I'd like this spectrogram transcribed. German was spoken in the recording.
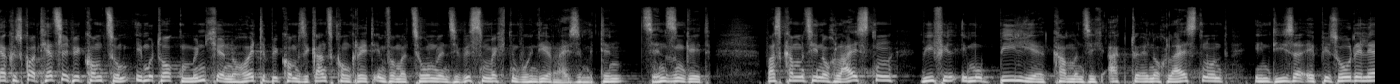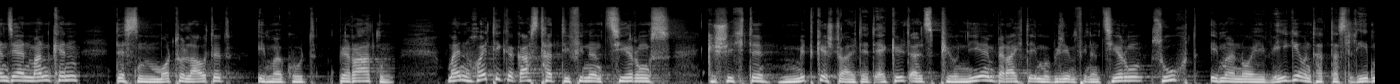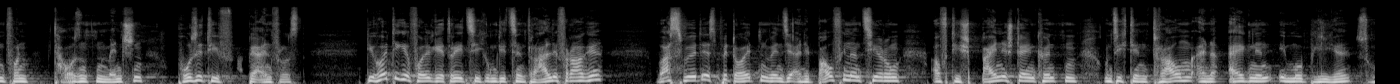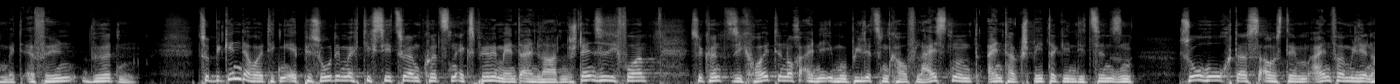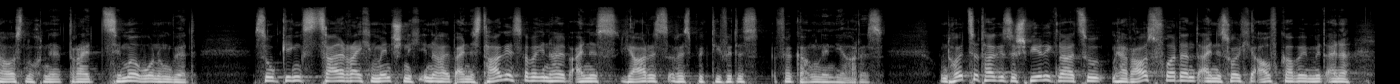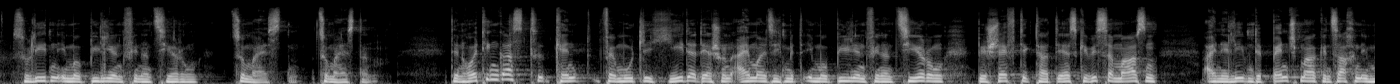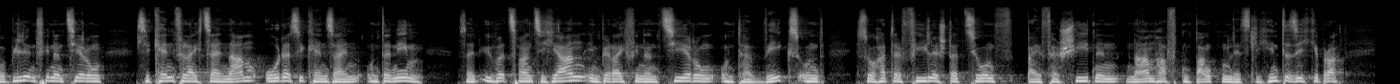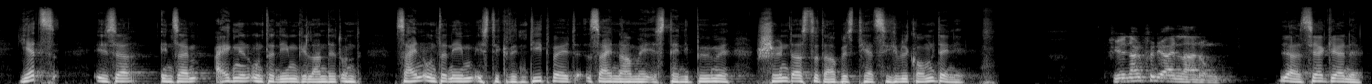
Ja, grüß Gott, herzlich willkommen zum Immotalk München. Heute bekommen Sie ganz konkret Informationen, wenn Sie wissen möchten, wohin die Reise mit den Zinsen geht. Was kann man sich noch leisten? Wie viel Immobilie kann man sich aktuell noch leisten? Und in dieser Episode lernen Sie einen Mann kennen, dessen Motto lautet, immer gut beraten. Mein heutiger Gast hat die Finanzierungsgeschichte mitgestaltet. Er gilt als Pionier im Bereich der Immobilienfinanzierung, sucht immer neue Wege und hat das Leben von tausenden Menschen positiv beeinflusst. Die heutige Folge dreht sich um die zentrale Frage, was würde es bedeuten, wenn Sie eine Baufinanzierung auf die Beine stellen könnten und sich den Traum einer eigenen Immobilie somit erfüllen würden? Zu Beginn der heutigen Episode möchte ich Sie zu einem kurzen Experiment einladen. Stellen Sie sich vor, Sie könnten sich heute noch eine Immobilie zum Kauf leisten und einen Tag später gehen die Zinsen so hoch, dass aus dem Einfamilienhaus noch eine Dreizimmerwohnung wird. So ging es zahlreichen Menschen nicht innerhalb eines Tages, aber innerhalb eines Jahres respektive des vergangenen Jahres. Und heutzutage ist es schwierig, nahezu herausfordernd, eine solche Aufgabe mit einer soliden Immobilienfinanzierung zu, meisten, zu meistern. Den heutigen Gast kennt vermutlich jeder, der schon einmal sich mit Immobilienfinanzierung beschäftigt hat. Der ist gewissermaßen eine lebende Benchmark in Sachen Immobilienfinanzierung. Sie kennen vielleicht seinen Namen oder Sie kennen sein Unternehmen. Seit über 20 Jahren im Bereich Finanzierung unterwegs und so hat er viele Stationen bei verschiedenen namhaften Banken letztlich hinter sich gebracht. Jetzt ist er in seinem eigenen Unternehmen gelandet und sein Unternehmen ist die Kreditwelt. Sein Name ist Danny Böhme. Schön, dass du da bist. Herzlich willkommen, Danny. Vielen Dank für die Einladung. Ja, sehr gerne.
